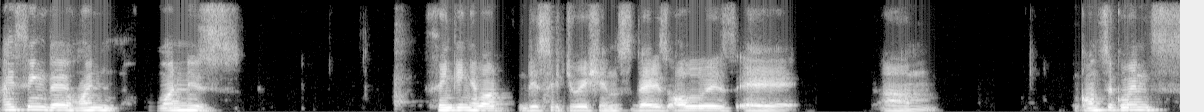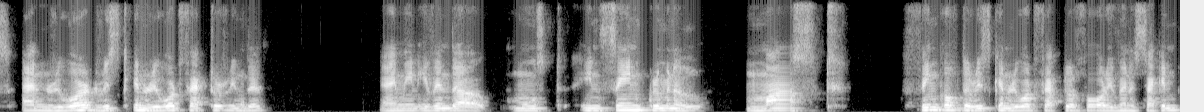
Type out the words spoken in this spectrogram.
I think that when one is thinking about these situations there is always a um, consequence and reward risk and reward factor in there i mean even the most insane criminal must think of the risk and reward factor for even a second.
